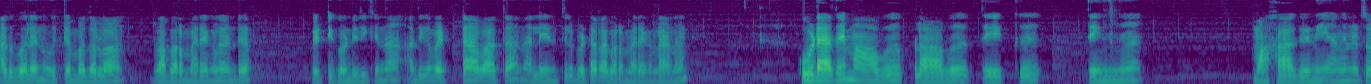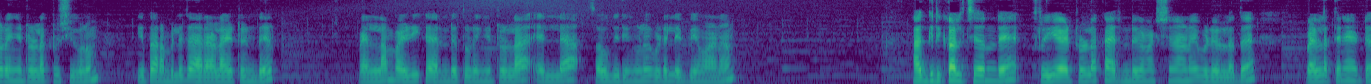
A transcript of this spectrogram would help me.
അതുപോലെ നൂറ്റമ്പതോളം റബ്ബർ മരങ്ങളുണ്ട്. വെട്ടിക്കൊണ്ടിരിക്കുന്ന അധികം വെട്ടാവാത്ത നല്ല ഇനത്തിൽപ്പെട്ട റബ്ബർ മരങ്ങളാണ്. കൂടാതെ മാവ് പ്ലാവ് തേക്ക് തെങ്ങ് മഹാഗണി അങ്ങനെ തുടങ്ങിയിട്ടുള്ള കൃഷികളും ഈ പറമ്പിൽ ധാരാളമായിട്ടുണ്ട്. വെള്ളം വഴി കറണ്ട് തുടങ്ങിയിട്ടുള്ള എല്ലാ സൗകര്യങ്ങളും ഇവിടെ ലഭ്യമാണ്. അഗ്രികൾച്ചറിന്റെ ഫ്രീ ആയിട്ടുള്ള കറണ്ട് കണക്ഷനാണ് ഇവിടെ ഉള്ളത്. വെള്ളത്തിനായിട്ട്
